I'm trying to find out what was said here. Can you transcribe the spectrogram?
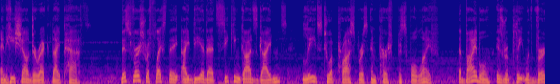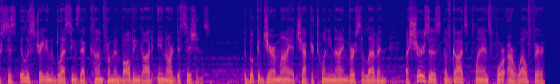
and he shall direct thy paths. This verse reflects the idea that seeking God's guidance leads to a prosperous and purposeful life. The Bible is replete with verses illustrating the blessings that come from involving God in our decisions. The book of Jeremiah, chapter 29, verse 11, assures us of God's plans for our welfare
